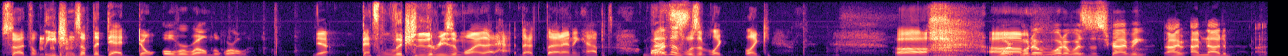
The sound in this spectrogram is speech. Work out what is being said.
so that the legions of the dead don't overwhelm the world. Yeah. That's literally the reason why that ha- that that ending happens. That's- Arthas was like like. Oh, what, um, what, I- what I was describing, I, I'm not. A, uh,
